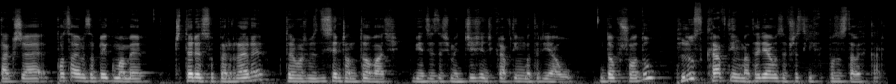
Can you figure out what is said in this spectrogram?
Także po całym zabiegu mamy 4 super rary, które możemy zdisenchantować, więc jesteśmy 10 crafting materiału do przodu, plus crafting materiał ze wszystkich pozostałych kart.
